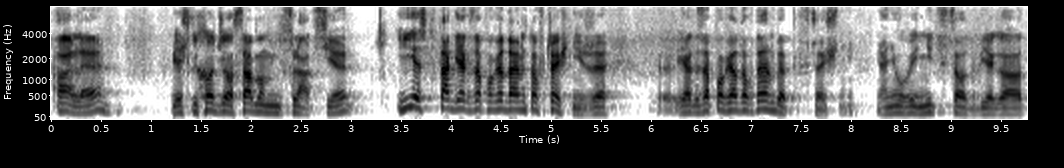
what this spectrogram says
Ale jeśli chodzi o samą inflację, i jest tak, jak zapowiadałem to wcześniej, że e, jak zapowiadał to NBP wcześniej. Ja nie mówię nic, co odbiega od,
